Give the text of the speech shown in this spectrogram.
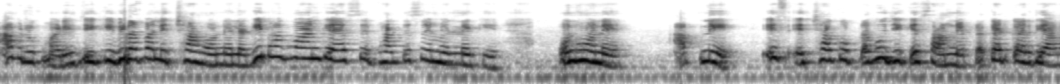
अब रुक्मणी जी की भी प्रबल इच्छा होने लगी भगवान के ऐसे भक्त से मिलने की। उन्होंने अपने इस इच्छा को प्रभु जी के सामने प्रकट कर दिया।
